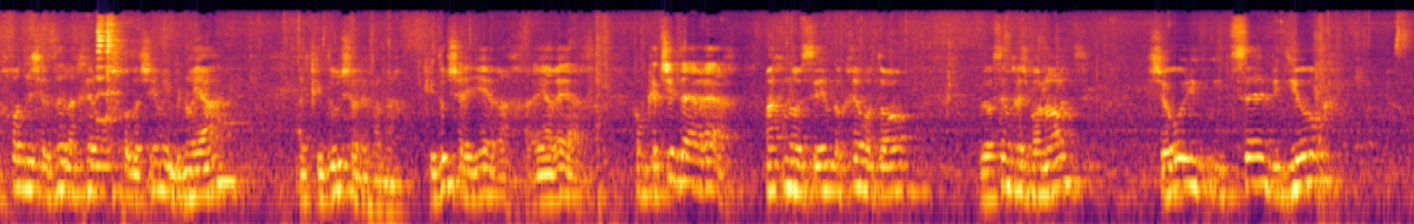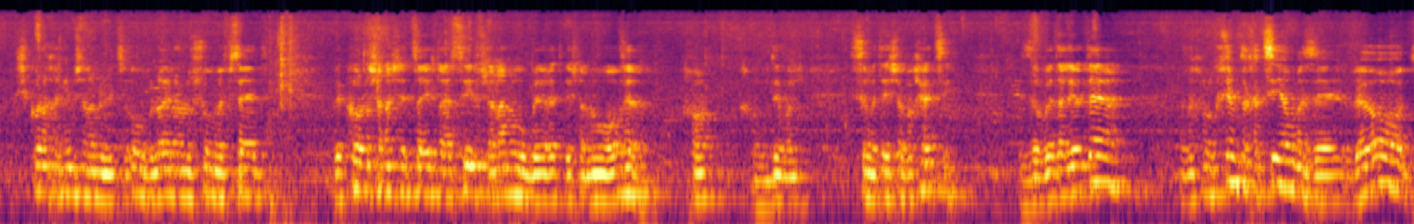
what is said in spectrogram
החודש הזה לכם ראש חודשים, היא בנויה על קידוש הלבנה. קידוש הירח, הירח. אנחנו מקדשים את הירח. מה אנחנו עושים? לוקחים אותו ועושים חשבונות שהוא יצא בדיוק, שכל החגים שלנו יצאו ולא יהיה לנו שום הפסד. וכל שנה שצריך להוסיף, שנה מעוברת, יש לנו אובר, נכון? אנחנו עובדים על 29 וחצי. זה עובד על יותר, אז אנחנו לוקחים את החצי יום הזה, ועוד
